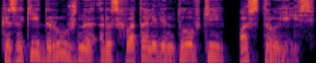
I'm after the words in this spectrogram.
Казаки дружно расхватали винтовки, построились.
